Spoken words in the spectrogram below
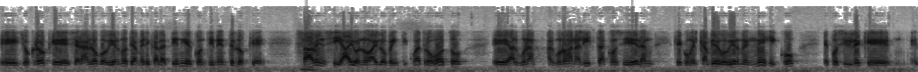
Eh, yo creo que serán los gobiernos de América Latina y el continente los que saben si hay o no hay los 24 votos. Eh, algunas, algunos analistas consideran que con el cambio de gobierno en México es posible que eh,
